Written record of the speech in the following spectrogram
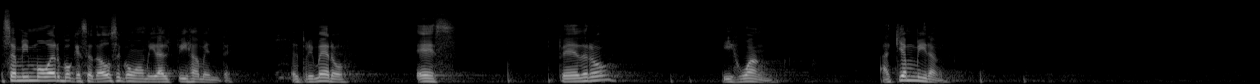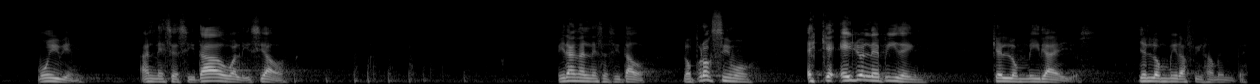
ese mismo verbo que se traduce como mirar fijamente. El primero es Pedro y Juan. ¿A quién miran? Muy bien. Al necesitado o al lisiado miran al necesitado. Lo próximo es que ellos le piden que Él los mire a ellos. Y Él los mira fijamente.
